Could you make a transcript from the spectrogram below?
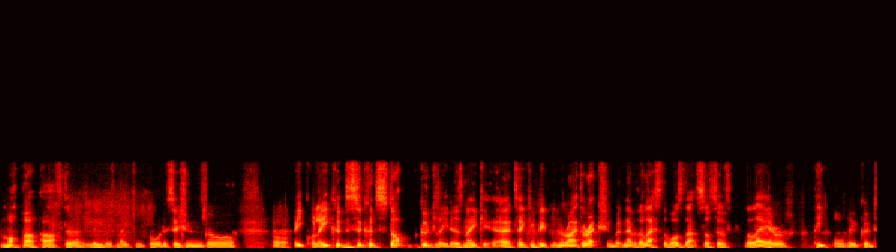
mop up after leaders making poor decisions, or or equally could could stop good leaders making uh, taking people in the right direction. But nevertheless, there was that sort of layer of people who could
